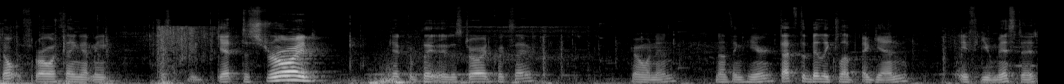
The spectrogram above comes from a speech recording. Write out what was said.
Don't throw a thing at me. Just get destroyed! Get completely destroyed. Quick save. Going in. Nothing here. That's the Billy Club again. If you missed it.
